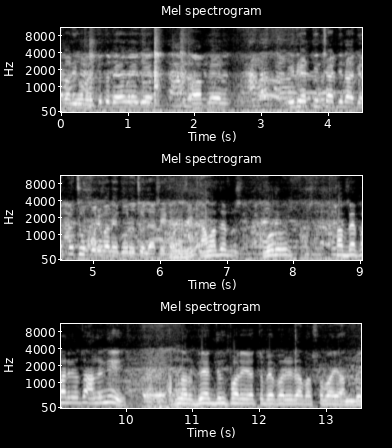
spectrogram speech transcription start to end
এবারই হবে। কিন্তু দেখা যায় যে আপনার ঈদের তিন চার দিন আগে প্রচুর পরিমাণে গরু চলে আসে এখানে। আমাদের গরু সব ব্যাপারীরা তো আনেনি। আপনার দু একদিন পরে এত ব্যাপারীরা আবার সবাই আনবে।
